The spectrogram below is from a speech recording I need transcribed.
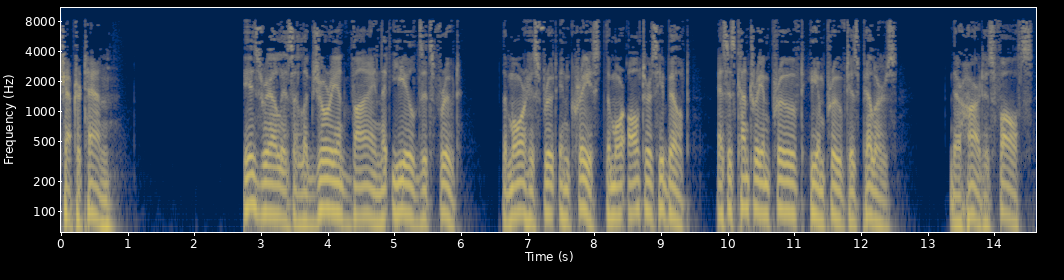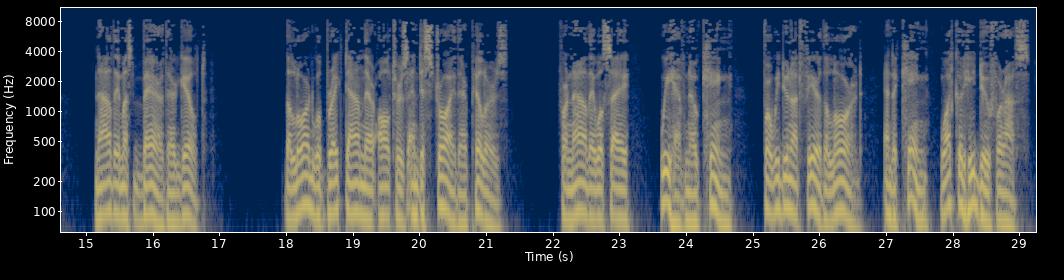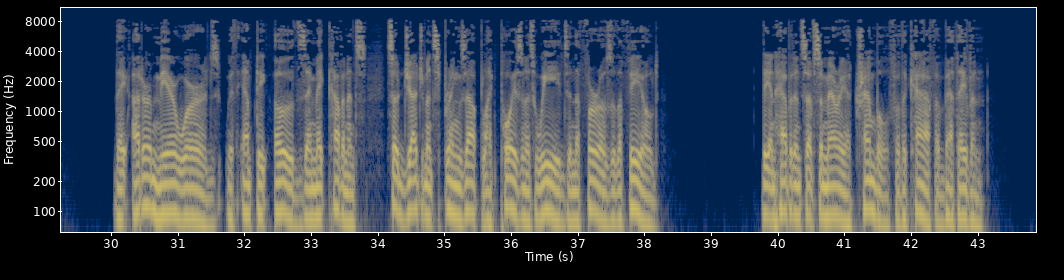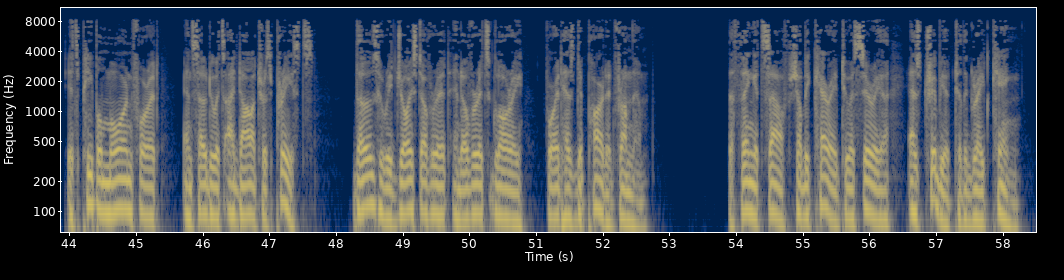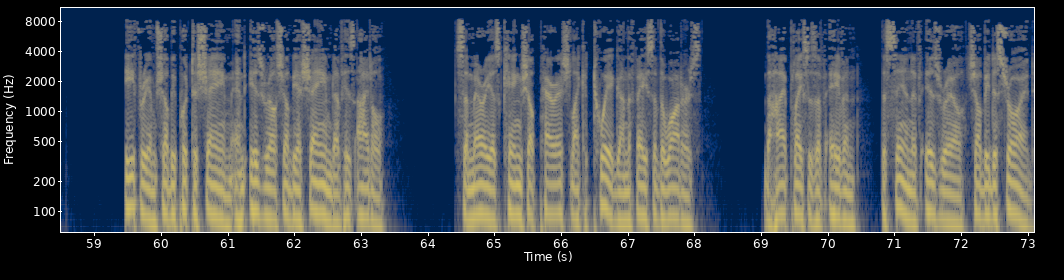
Chapter 10 Israel is a luxuriant vine that yields its fruit. The more his fruit increased, the more altars he built. As his country improved, he improved his pillars. Their heart is false. Now they must bear their guilt. The Lord will break down their altars and destroy their pillars. For now they will say, We have no king, for we do not fear the Lord. And a king, what could he do for us? They utter mere words, with empty oaths they make covenants, so judgment springs up like poisonous weeds in the furrows of the field. The inhabitants of Samaria tremble for the calf of Bethaven. Its people mourn for it, and so do its idolatrous priests, those who rejoiced over it and over its glory, for it has departed from them. The thing itself shall be carried to Assyria as tribute to the great king. Ephraim shall be put to shame, and Israel shall be ashamed of his idol. Samaria's king shall perish like a twig on the face of the waters. The high places of Aven, the sin of Israel, shall be destroyed.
